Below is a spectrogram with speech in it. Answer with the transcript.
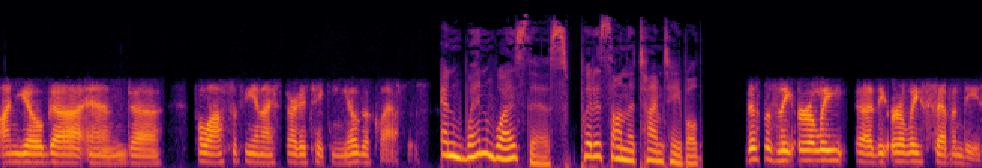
on yoga and uh, philosophy, and I started taking yoga classes. And when was this? Put us on the timetable. This was the early uh, the early seventies.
